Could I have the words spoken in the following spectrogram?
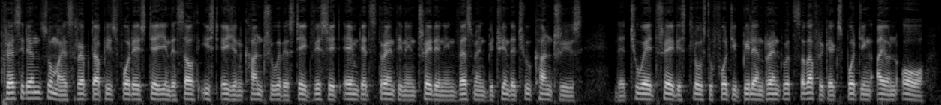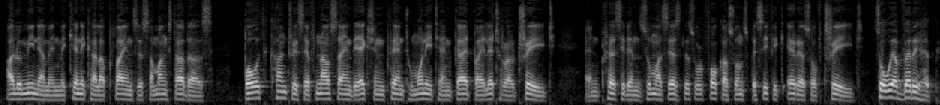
President Zuma has wrapped up his four-day stay in the Southeast Asian country with a state visit aimed at strengthening trade and investment between the two countries. The two-way trade is close to 40 billion rand with South Africa exporting iron ore, aluminium and mechanical appliances amongst others. Both countries have now signed the action plan to monitor and guide bilateral trade and President Zuma says this will focus on specific areas of trade. So we are very happy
